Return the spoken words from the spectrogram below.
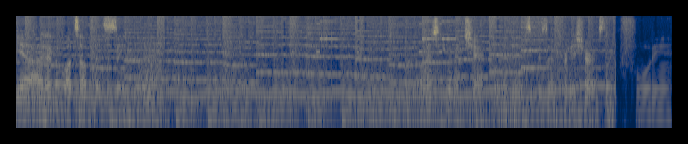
Yeah, I don't know what's up with this thing today. I'm actually gonna check what it is, because I'm pretty sure it's like 40.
